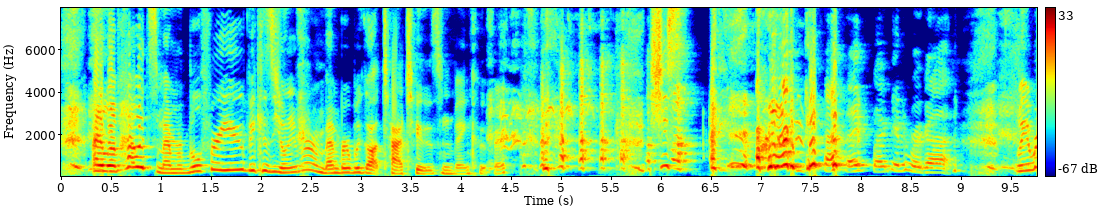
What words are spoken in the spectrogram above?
I love how it's memorable for you because you don't even remember we got tattoos in Vancouver. She's oh my god, I fucking forgot. we were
